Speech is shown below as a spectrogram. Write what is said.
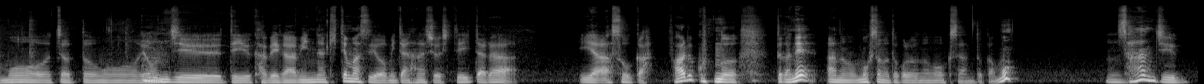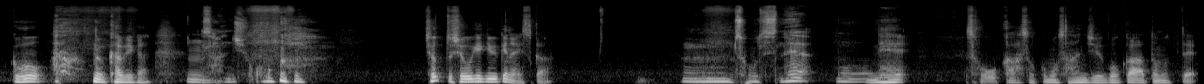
もうちょっともう40っていう壁がみんな来てますよみたいな話をしていたら、いや、そうか。ファルコンの、とかね、あの、モクソのところの奥さんとかも、35の壁が、うん35か ちょっと衝撃受けないですか？うんそうですねもうね。そうか、そこも35かと思って。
